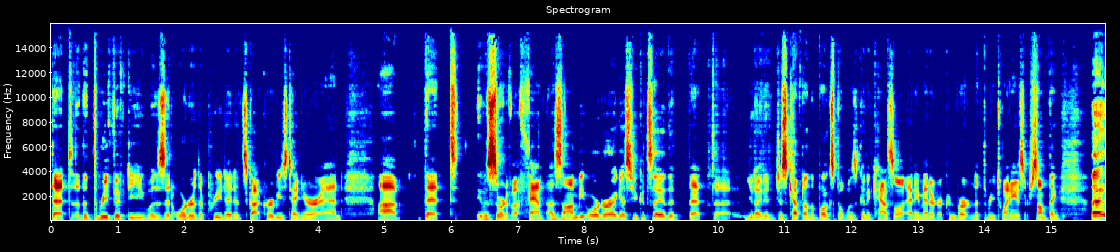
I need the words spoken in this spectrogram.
that the 350 was an order that predated Scott Kirby's tenure and uh, that it was sort of a fan a zombie order, I guess you could say that that uh, United just kept on the books, but was going to cancel any minute or convert into 320s or something. Uh,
